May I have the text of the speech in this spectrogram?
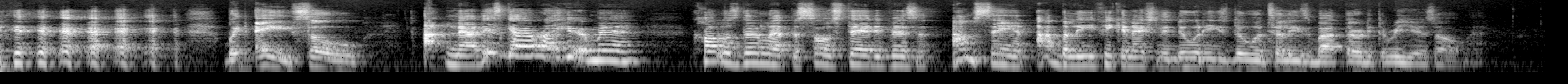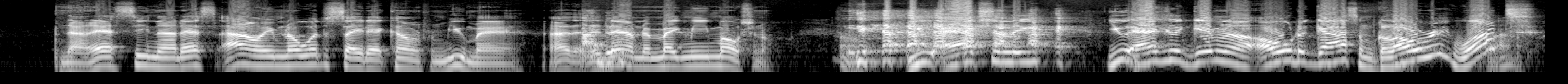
But hey, so I, now this guy right here, man, Carlos Dunlap is so steady, Vincent. I'm saying I believe he can actually do what he's doing until he's about 33 years old, man. Now that's see now that's I don't even know what to say that coming from you, man. I, I do. damn that make me emotional. You actually you actually giving an older guy some glory? What?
